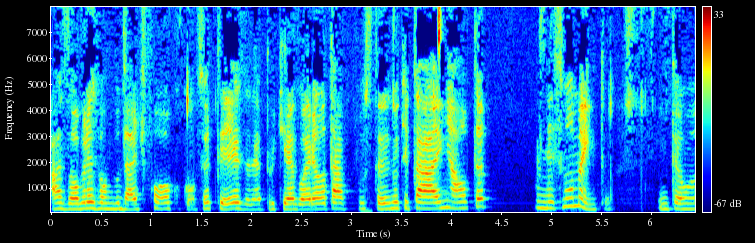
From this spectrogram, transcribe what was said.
as obras vão mudar de foco, com certeza, né? Porque agora ela está apostando que está em alta nesse momento. Então,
